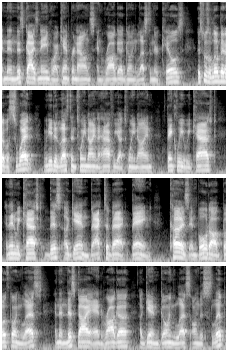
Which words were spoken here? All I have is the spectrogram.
And then this guy's name, who I can't pronounce, and Raga going less than their kills. This was a little bit of a sweat. We needed less than 29 and a half. We got 29. Thankfully, we cashed. And then we cashed this again, back to back. Bang. Cuz and Bulldog both going less. And then this guy and Raga, again, going less on the slip.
